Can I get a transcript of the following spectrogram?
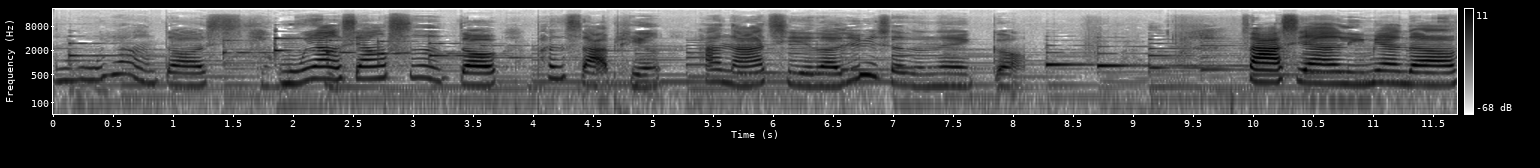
模样的模样相似的喷洒瓶，他拿起了绿色的那个，发现里面的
